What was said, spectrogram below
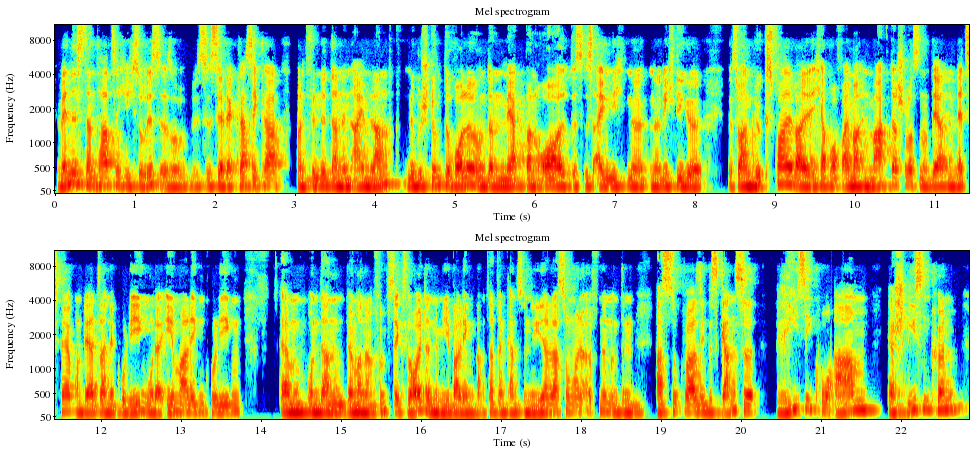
wenn es dann tatsächlich so ist, also es ist ja der Klassiker, man findet dann in einem Land eine bestimmte Rolle und dann merkt man, oh, das ist eigentlich eine, eine richtige, das war ein Glücksfall, weil ich habe auf einmal einen Markt erschlossen und der hat ein Netzwerk und der hat seine Kollegen oder ehemaligen Kollegen ähm, und dann, wenn man dann fünf, sechs Leute in einem jeweiligen Land hat, dann kannst du Niederlassungen eröffnen und dann hast du quasi das Ganze risikoarm erschließen können,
